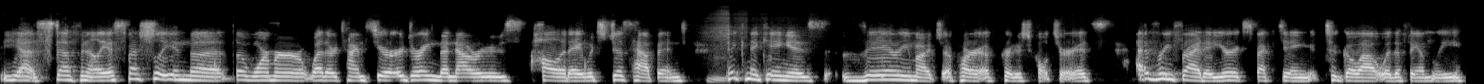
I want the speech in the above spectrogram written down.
Yes, definitely, especially in the the warmer weather times here or during the Nowruz holiday, which just happened. Mm. Picnicking is very much a part of Kurdish culture. It's every Friday you're expecting to go out with a family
